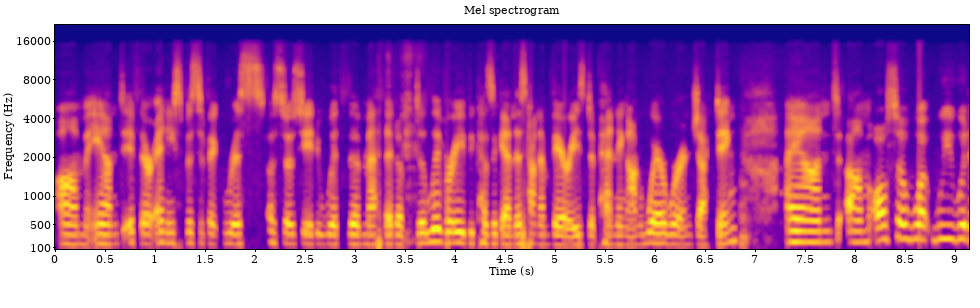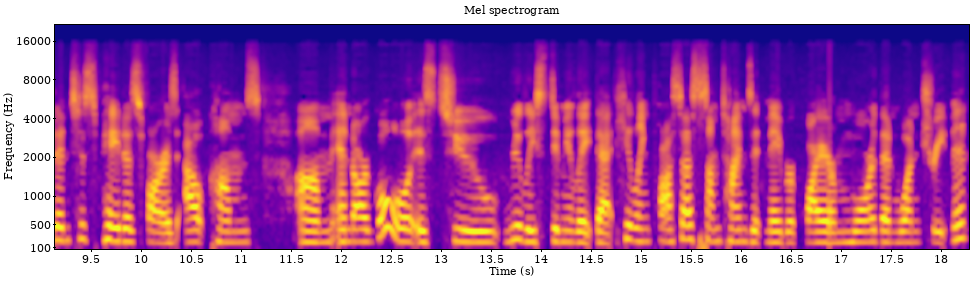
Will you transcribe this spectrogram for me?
um, and if there are any specific risks associated with the method of delivery, because again, this kind of varies depending on where we're injecting. And um, also what we would anticipate as far as outcomes. Um, and our goal is to really stimulate that healing process. Sometimes it may require more than one treatment.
